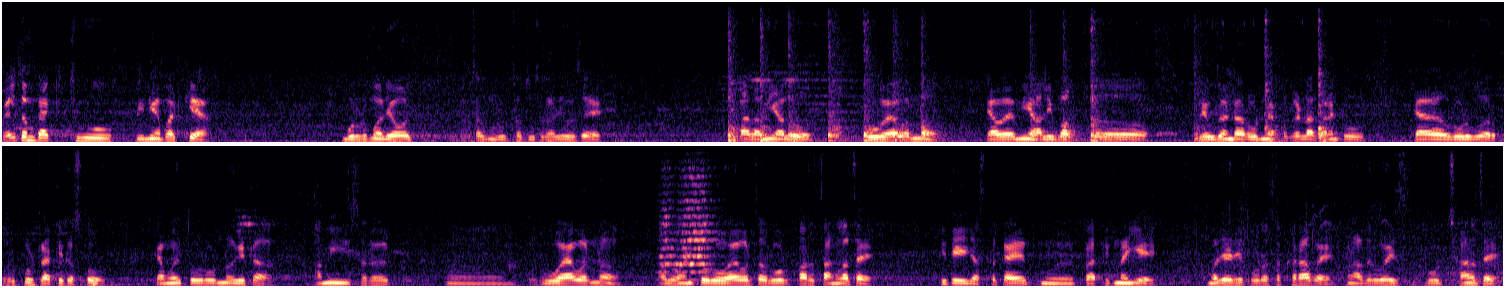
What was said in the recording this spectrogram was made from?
Welcome back to विनिया भाटक्या मुरुडमध्ये आहोत. आता मुरुडचा दुसरा दिवस आहे. काल आम्ही आलो गोव्यावरनं. त्यावेळी मी अलिबाग देवदंडा रेवदंडा रोड नाही पकडला कारण तो त्या रोडवर भरपूर ट्रॅफिक असतो. त्यामुळे तो रोड न घेता आम्ही सरळ रोव्यावरनं आलो. आणि तो रोह्यावरचा रोड फार चांगलाच आहे. तिथे जास्त काय ट्रॅफिक नाही आहे मध्ये आधी थोडासा खराब आहे पण अदरवाईज रोड छानच आहे.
